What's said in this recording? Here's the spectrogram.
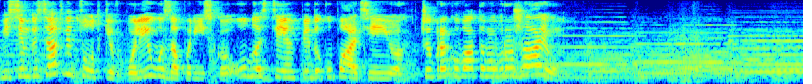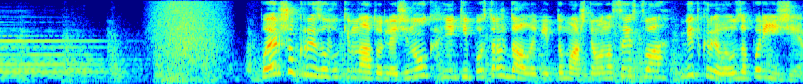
Вісімдесят відсотків полів у Запорізької області під окупацією. Чи бракуватиме врожаю? Першу кризову кімнату для жінок, які постраждали від домашнього насильства, відкрили у Запоріжжі.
